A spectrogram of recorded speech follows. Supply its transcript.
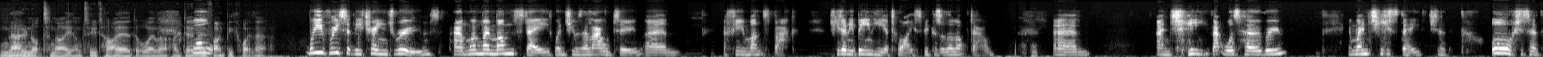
no, not tonight. I'm too tired or whatever. I don't know if I'd be quite that. We've recently changed rooms, and when my mum stayed, when she was allowed to, um, a few months back, she's only been here twice because of the lockdown. Um, and she that was her room. And when she stayed, she said, "Oh," she said,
